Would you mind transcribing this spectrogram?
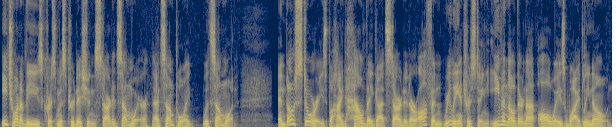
Each one of these Christmas traditions started somewhere, at some point, with someone. And those stories behind how they got started are often really interesting, even though they're not always widely known.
